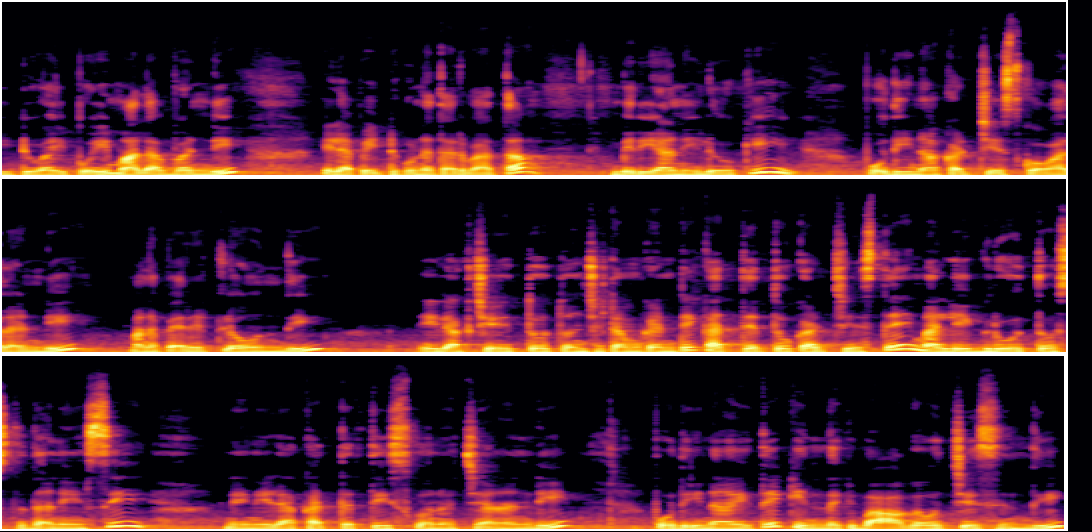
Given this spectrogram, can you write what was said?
ఇటు అయిపోయి మలవ్వండి. ఇలా పెట్టుకున్న తర్వాత బిర్యానీలోకి పుదీనా కట్ చేసుకోవాలండి. మన పెరట్లో ఉంది. ఇలా చేతితో తుంచటం కంటే కత్తెరతో కట్ చేస్తే మళ్ళీ గ్రోత్ వస్తుంది అనేసి నేను ఇలా కత్తెర తీసుకొని వచ్చానండి. పుదీనా అయితే కిందకి బాగా వచ్చేసింది.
